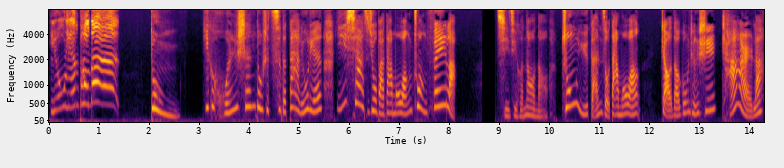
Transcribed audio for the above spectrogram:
榴莲炮弹，咚！一个浑身都是刺的大榴莲一下子就把大魔王撞飞了。琪琪和闹闹终于赶走大魔王，找到工程师查尔了。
